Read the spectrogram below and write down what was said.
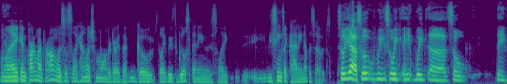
Yeah. like and part of my problem was just like how much longer do i have to go like these wheel spinning is like these seems like padding episodes So yeah, so we so we wait. uh so they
